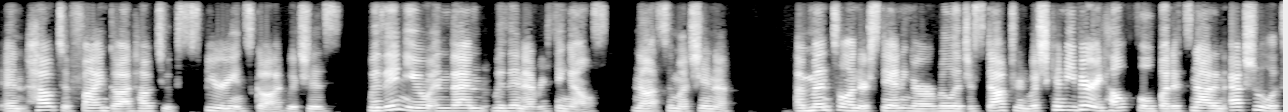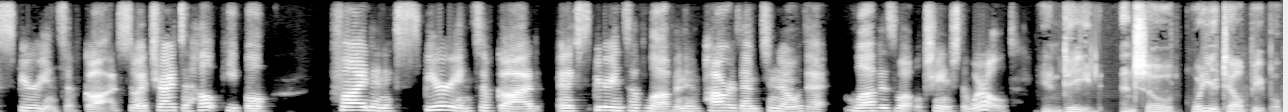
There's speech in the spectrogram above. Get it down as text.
and how to find God, how to experience God, which is within you and then within everything else, not so much in a, a mental understanding or a religious doctrine, which can be very helpful, but it's not an actual experience of God. So I try to help people find an experience of God, an experience of love, and empower them to know that love is what will change the world. Indeed. And so, what do you tell people?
